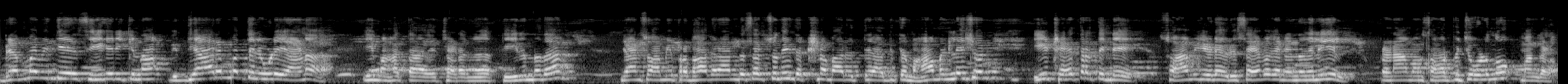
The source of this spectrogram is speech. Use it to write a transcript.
ബ്രഹ്മവിദ്യയെ സ്വീകരിക്കുന്ന വിദ്യാരംഭത്തിലൂടെയാണ് ഈ മഹത്തായ ചടങ്ങ് തീരുന്നത്. ഞാൻ സ്വാമി പ്രഭാകരാനന്ദ സരസ്വതി ദക്ഷിണ ഭാരതത്തിലെ ആദ്യത്തെ മഹാമണ്ഡലേശ്വർ ഈ ക്ഷേത്രത്തിന്റെ സ്വാമിയുടെ ഒരു സേവകൻ എന്ന നിലയിൽ പ്രണാമം സമർപ്പിച്ചുകൊള്ളുന്നു. മംഗളം.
